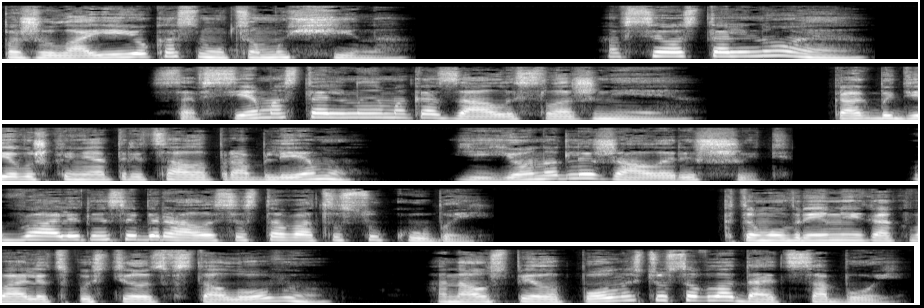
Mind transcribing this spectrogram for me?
пожелая ее коснуться мужчина. А все остальное... Со всем остальным оказалось сложнее. Как бы девушка не отрицала проблему, ее надлежало решить. Валет не собиралась оставаться суккубой. К тому времени, как Валет спустилась в столовую, она успела полностью совладать с собой.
